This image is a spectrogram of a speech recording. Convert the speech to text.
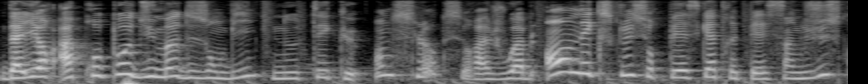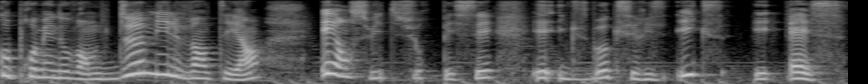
D'ailleurs, à propos du mode zombie, notez que Onslaught sera jouable en exclu sur PS4 et PS5 jusqu'au 1er novembre 2021 et ensuite sur PC et Xbox Series X et S.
